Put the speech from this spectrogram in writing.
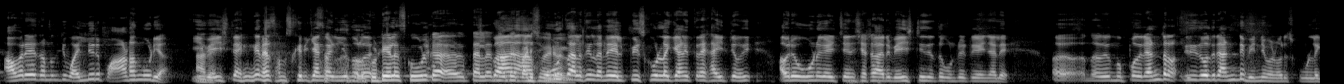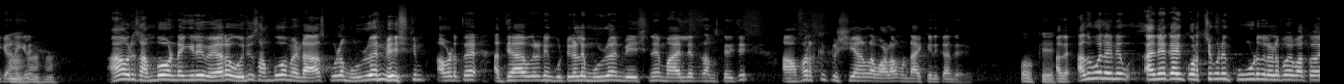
അവരെ സംബന്ധിച്ച് വലിയൊരു പാഠം കൂടിയാണ് ഈ വേസ്റ്റ് എങ്ങനെ സംസ്കരിക്കാൻ കഴിയുന്നുള്ളത് കുട്ടികൾ സ്കൂൾ സ്കൂൾ തലത്തിൽ തന്നെ എൽ പി സ്കൂളിലൊക്കെയാണ് ഇത്ര ഹൈറ്റ് മതി. അവർ ഊണ് കഴിച്ചതിന് ശേഷം അവർ വേസ്റ്റ് ചെയ്തിട്ട് കൊണ്ടിട്ട് കഴിഞ്ഞാൽ മുപ്പത് രണ്ട് ഇതുപോലത്തെ രണ്ട് ബിന്നു വേണം ഒരു സ്കൂളിലേക്കാണെങ്കിൽ ആ ഒരു സംഭവം ഉണ്ടെങ്കിൽ വേറെ ഒരു സംഭവം വേണ്ട. ആ സ്കൂളിലെ മുഴുവൻ വേസ്റ്റും അവിടുത്തെ അധ്യാപകരുടെയും കുട്ടികളുടെയും മുഴുവൻ വേസ്റ്റിനെ മാലിന്യത്തെ സംസ്കരിച്ച് അവർക്ക് കൃഷി ചെയ്യാനുള്ള വളം ഉണ്ടാക്കിയെടുക്കാൻ തരും ഓക്കെ. അതെ. അതുപോലെ തന്നെ അതിനേക്കാൾ കുറച്ചും കൂടി കൂടുതലുള്ള ഇപ്പോൾ പത്ത്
